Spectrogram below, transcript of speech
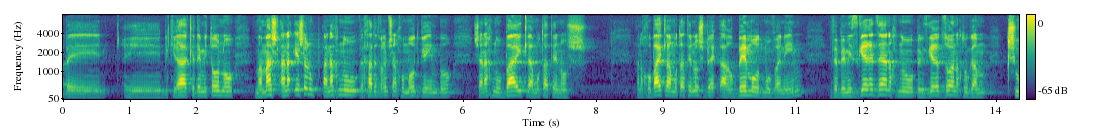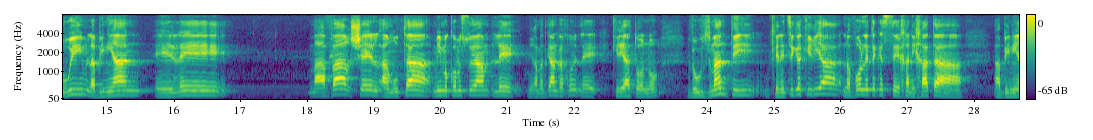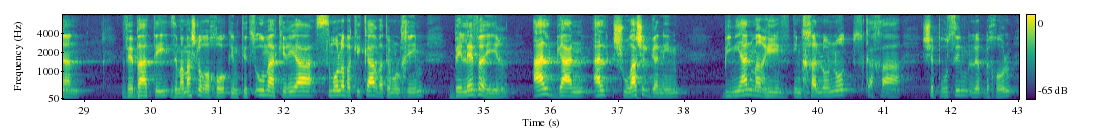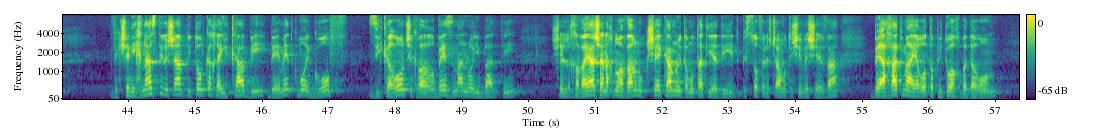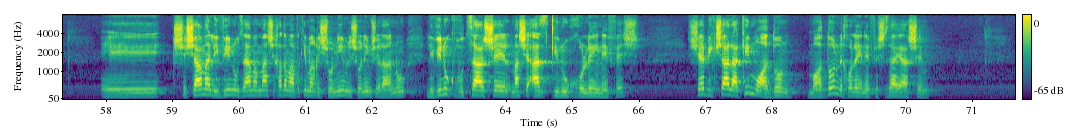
בקריה האקדמית אונו ממש יש לנו אנחנו ואחד הדברים שאנחנו מאוד גאים בו שאנחנו בית לעמותת אנוש. אנחנו בית לעמותת אנוש בהרבה מאוד מובנים ובמסגרת זה אנחנו במסגרת זו אנחנו גם קשורים לבניין למעבר של העמותה ממקום מסוים מרמת גן וכו' לקריית אונו והוזמנתי כנציג הקריה לבוא לטקס חניכת הבניין. ובאתי זה ממש לא רחוק אם תצאו מהקריה שמאלה בכיכר ואתם הולכים בלב העיר על גן על שורה של גנים בניין מרהיב עם חלונות ככה שפרוסים בחול. וכשנכנסתי לשם פתאום ככה היכה בי באמת כמו אגרוף זיכרון שכבר הרבה זמן לא איבדתי של חוויה שאנחנו עברנו כשהקמנו את עמותת ידיד בסוף 1997 באחת מעיירות הפיתוח בדרום. כששם ליווינו זה היה ממש אחד המאבקים הראשונים ראשונים שלנו ליווינו קבוצה של מה שאז כינו חולי נפש שביקשה להקים מועדון מועדון לחולי נפש זה היה השם.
